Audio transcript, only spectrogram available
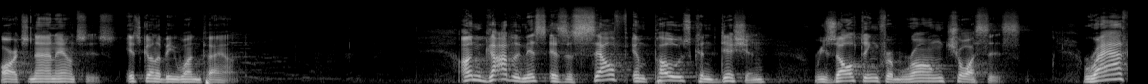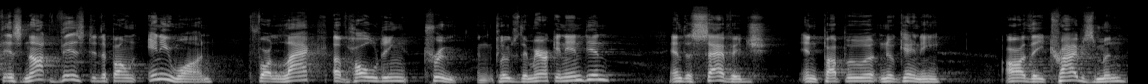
or it's nine ounces. It's going to be one pound. Ungodliness is a self imposed condition resulting from wrong choices. Wrath is not visited upon anyone for lack of holding truth. It includes the American Indian and the savage in Papua New Guinea or the tribesmen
